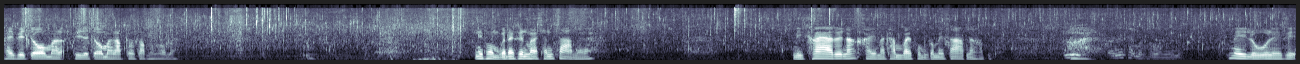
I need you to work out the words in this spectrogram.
ให้พี่โจมาพี่โจมารับโทรศัพท์ให้ผมนะ นี่ผมก็ได้ขึ้นมาชั้นสามแล้วนะ มีแคร่ด้วยนะ ใครมาทำไว้ผมก็ไม่ทราบนะครับ อันนี้อันนี้ใครมาทำอะไรเนี่ยไม่รู้เลยพี่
